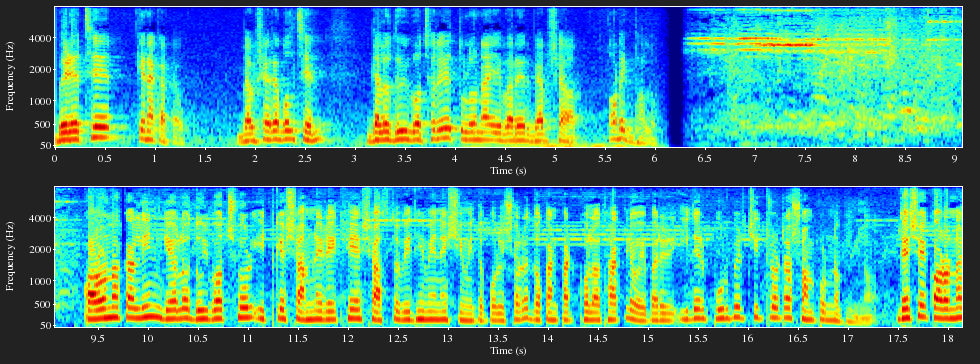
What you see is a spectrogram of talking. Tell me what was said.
বেড়েছে কেনাকাটাও। ব্যবসায়ীরা বলছেন, গেল দুই বছরের তুলনায় এবারের ব্যবসা অনেক ভালো। করোনাকালীন গেল দুই বছর, ঈদকে সামনে রেখে স্বাস্থ্যবিধি মেনে সীমিত পরিসরে দোকানপাট খোলা থাকলেও এবারের ঈদের পূর্বের চিত্রটা সম্পূর্ণ ভিন্ন। দেশে করোনা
